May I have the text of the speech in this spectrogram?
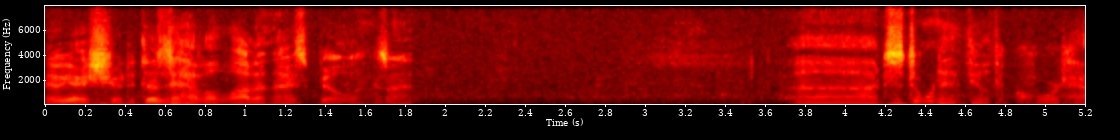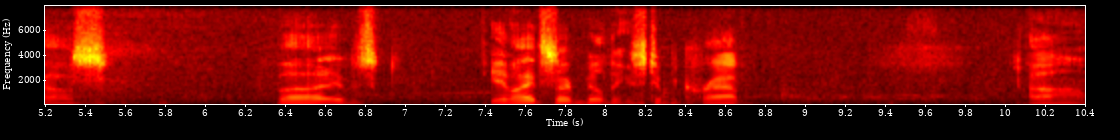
Maybe I should. It does have a lot of nice buildings in it. Uh, I just don't want to deal with the courthouse. But it was... It might start building stupid crap. Um,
